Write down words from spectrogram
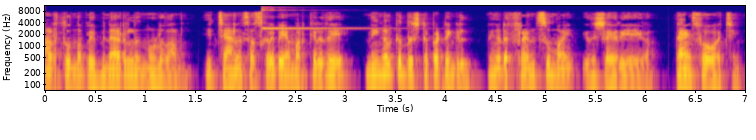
നടത്തുന്ന വെബിനാറിൽ നിന്നുള്ളതാണ്. ഈ ചാനൽ സബ്സ്ക്രൈബ് ചെയ്യാൻ മറക്കരുതേ. നിങ്ങൾക്ക് ഇഷ്ടപ്പെട്ടെങ്കിൽ നിങ്ങളുടെ ഫ്രണ്ട്സുമായി ഇത് ഷെയർ ചെയ്യുക. താങ്ക്സ് ഫോർ വാച്ചിങ്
